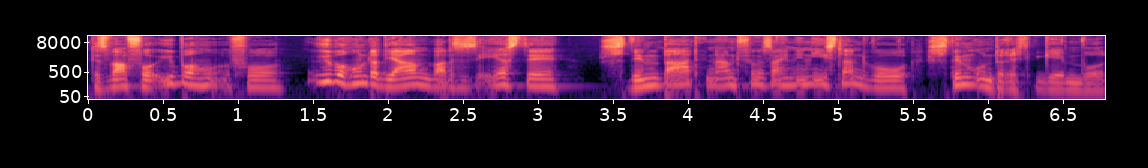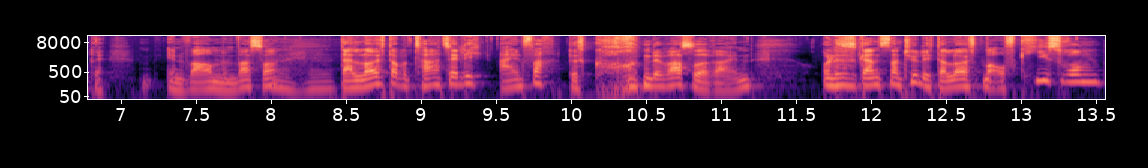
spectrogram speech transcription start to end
Das war vor über, vor über 100 Jahren, war das das erste Schwimmbad in Anführungszeichen in Island, wo Schwimmunterricht gegeben wurde in warmem Wasser. Da läuft aber tatsächlich einfach das kochende Wasser rein. Und es ist ganz natürlich, da läuft man auf Kies rum.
